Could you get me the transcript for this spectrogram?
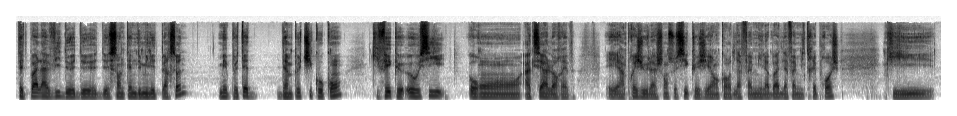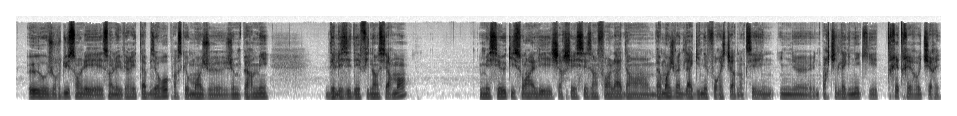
peut-être pas la vie de centaines de milliers de personnes, mais peut-être d'un petit cocon qui fait que eux aussi auront accès à leurs rêves. Et après, j'ai eu la chance aussi que j'ai encore de la famille là-bas, de la famille très proche, qui, eux, aujourd'hui, sont les, sont les véritables héros parce que moi, je, je me permets de les aider financièrement. Mais c'est eux qui sont allés chercher ces enfants-là dans. Ben moi, je viens de la Guinée forestière, donc c'est une, une, partie de la Guinée qui est très, très retirée.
